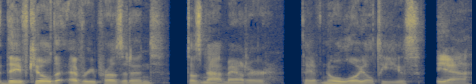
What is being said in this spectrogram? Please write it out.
they've killed every president. Does not matter. They have no loyalties. Yeah.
